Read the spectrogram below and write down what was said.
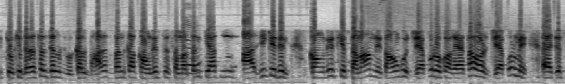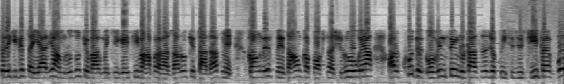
क्योंकि दरअसल जब कल भारत बंद का कांग्रेस ने समर्थन किया तो आज ही के दिन कांग्रेस के तमाम नेताओं को जयपुर रोका गया था और जयपुर में जिस तरीके की तैयारियाँ अमरूदों के बाग में की गई थी वहाँ पर हज़ारों की तादाद में कांग्रेस नेताओं का पहुँचना शुरू हो गया और खुद गोविंद सिंह डोटासरा जो पीसीसी चीफ है वो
